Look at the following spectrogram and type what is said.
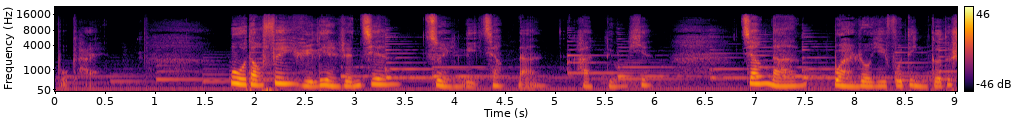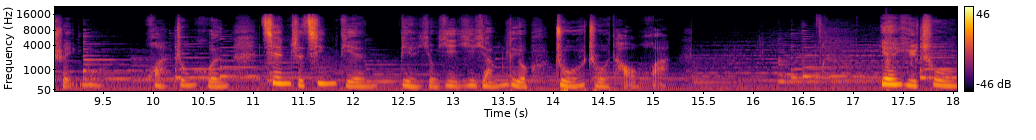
不开。莫道飞雨恋人间，醉里江南看流烟。江南宛若一幅定格的水墨，画中魂，千指轻点，便有一一杨柳，灼灼桃花。烟雨处，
